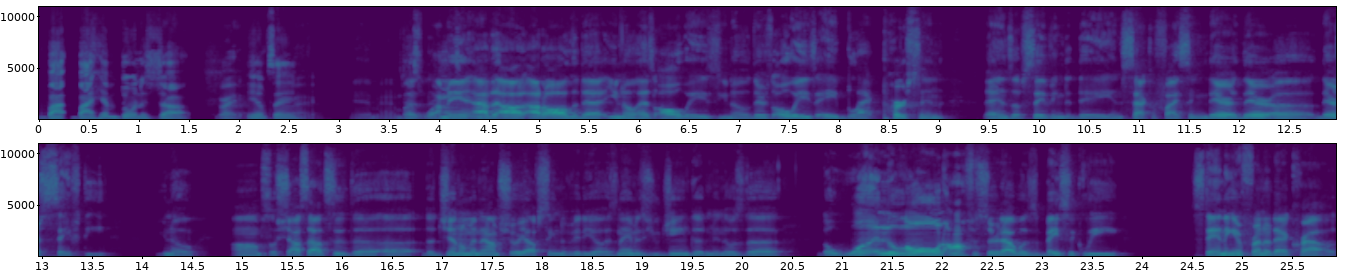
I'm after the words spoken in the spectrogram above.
by by him doing his job. right. You know what I'm saying? Right. Yeah, man. But I mean, out of, out, out of all of that, you know, as always, you know, there's always a black person that ends up saving the day and sacrificing their their uh their safety, you know, Um, so shouts out to the uh, the gentleman. I'm sure y'all have seen the video. His name is Eugene Goodman. It was the the one lone officer that was basically standing in front of that crowd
